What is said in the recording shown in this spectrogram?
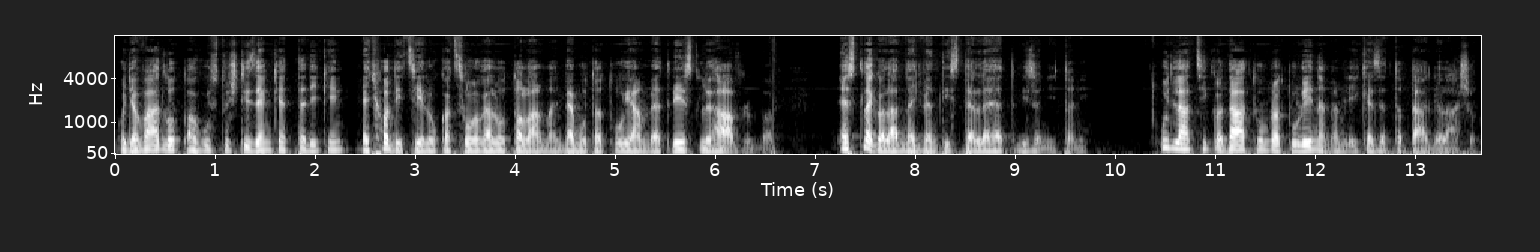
hogy a vádlott augusztus 12-én egy hadicélokat szolgáló találmány bemutatóján vett részt Le Havre-ban. Ezt legalább 40 tisztel lehet bizonyítani. Úgy látszik, a dátumra Tulé nem emlékezett a tárgyaláson.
